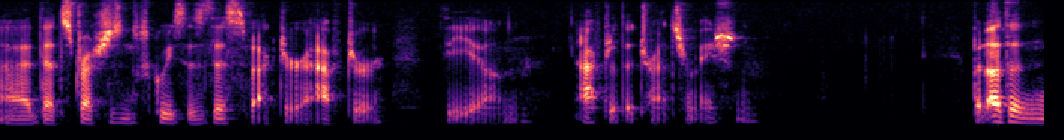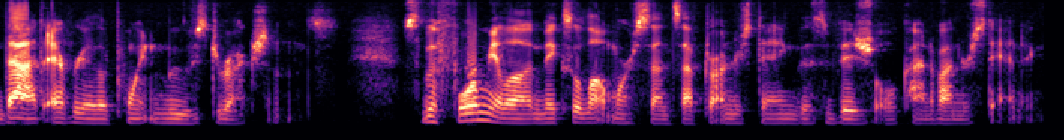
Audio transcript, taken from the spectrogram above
uh, that stretches and squeezes this vector after the, um, after the transformation. But other than that, every other point moves directions. So the formula makes a lot more sense after understanding this visual kind of understanding.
